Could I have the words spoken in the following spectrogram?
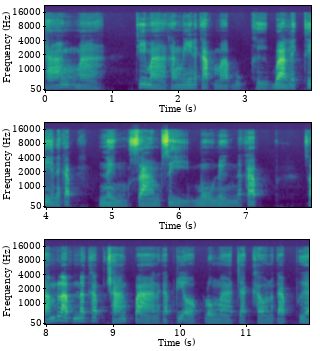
ช้างมาที่มาครั้งนี้นะครับ มาบุกคือบ้านเลขที่นะครับ 134 หมู่หนึ่งนะครับ สำหรับนะครับช้างป่านะครับที่ออกลงมาจากเขานะครับเพื่อ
